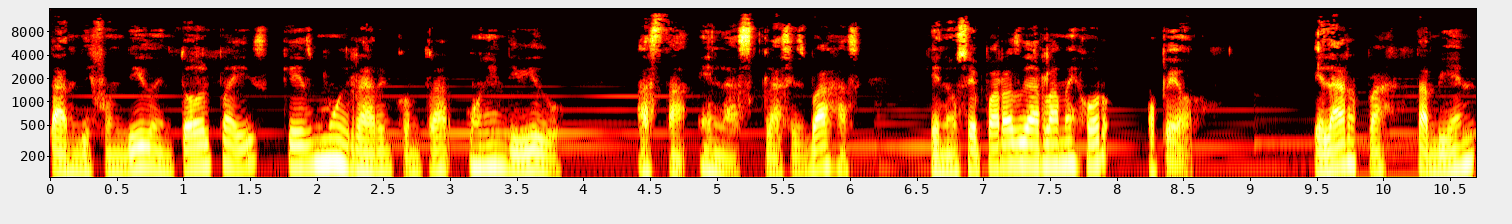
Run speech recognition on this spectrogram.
tan difundido en todo el país que es muy raro encontrar un individuo, hasta en las clases bajas, que no sepa rasgarla mejor o peor. El arpa también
